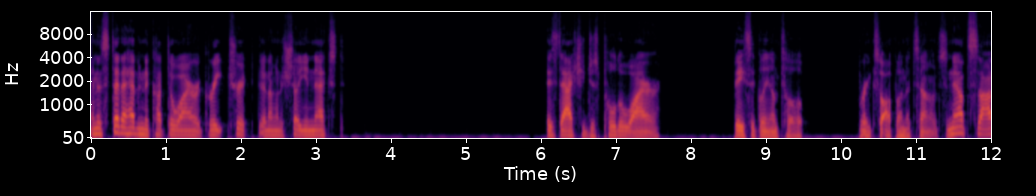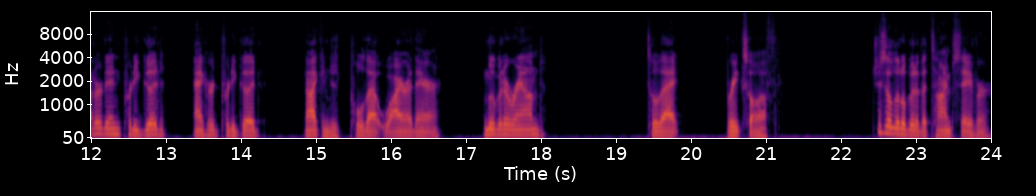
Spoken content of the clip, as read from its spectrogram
And instead of having to cut the wire, a great trick that I'm going to show you next is to actually just pull the wire basically until it breaks off on its own. So now it's soldered in pretty good, anchored pretty good. Now I can just pull that wire there, move it around till that breaks off. Just a little bit of a time saver.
